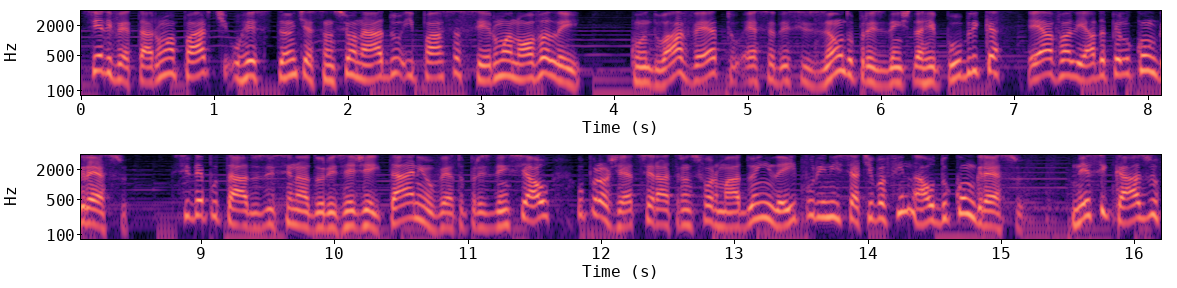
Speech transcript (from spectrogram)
Se ele vetar uma parte, o restante é sancionado e passa a ser uma nova lei. Quando há veto, essa decisão do presidente da República é avaliada pelo Congresso. Se deputados e senadores rejeitarem o veto presidencial, o projeto será transformado em lei por iniciativa final do Congresso. Nesse caso,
